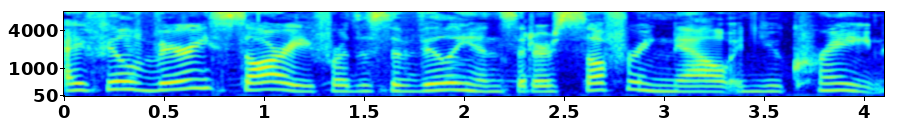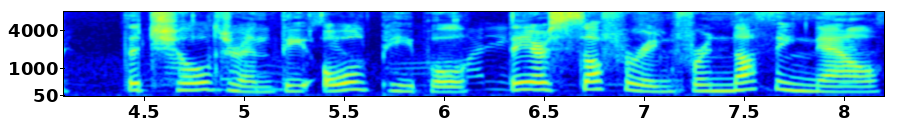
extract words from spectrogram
I feel very sorry for the civilians that are suffering now in Ukraine. The children, the old people, they are suffering for nothing now.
